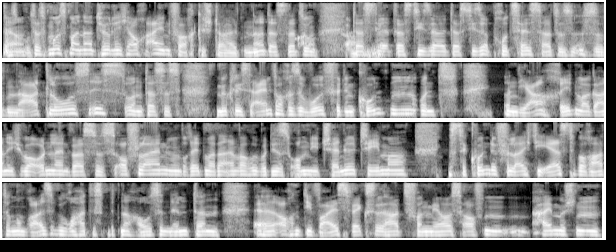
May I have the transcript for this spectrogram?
Das ja, das muss man natürlich auch einfach gestalten, ne? dass, also, dass, der, dass, dieser, dass dieser Prozess also so nahtlos ist und dass es möglichst einfach ist, sowohl für den Kunden und, und ja, reden wir gar nicht über Online versus Offline, reden wir da einfach über dieses Omni-Channel-Thema, dass der Kunde vielleicht die erste Beratung im Reisebüro hat, es mit nach Hause nimmt, dann äh, auch einen Device-Wechsel hat, von mir aus auf dem heimischen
